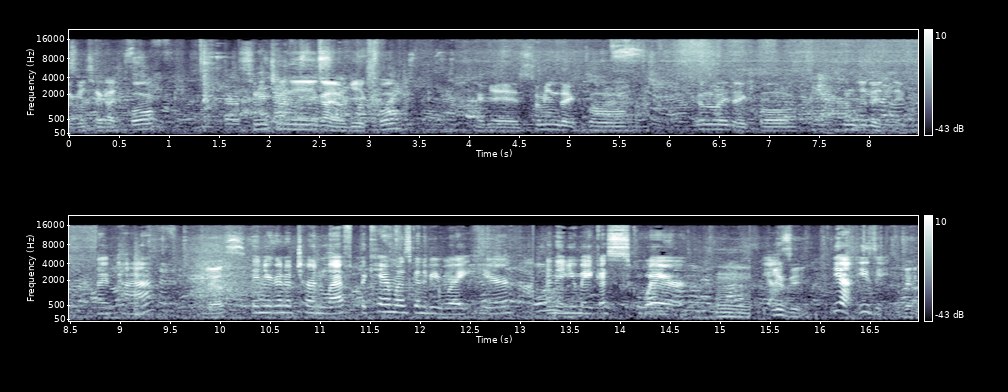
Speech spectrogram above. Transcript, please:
여기 제가 있고 승찬이가 여기 있고 여기 수민도 있고 끌로이도 있고 현지도 my path. Yes Then you're gonna turn left. The camera's gonna be right here, and then you make a square. 음, Yeah. easy Yeah, easy. Yeah.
